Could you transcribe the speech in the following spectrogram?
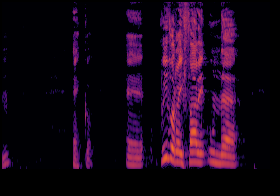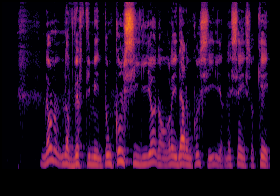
Mm? Ecco, eh, qui vorrei fare un, non un avvertimento, un consiglio, no, vorrei dare un consiglio, nel senso che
